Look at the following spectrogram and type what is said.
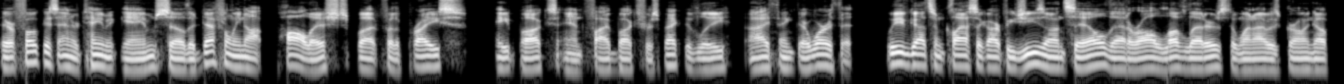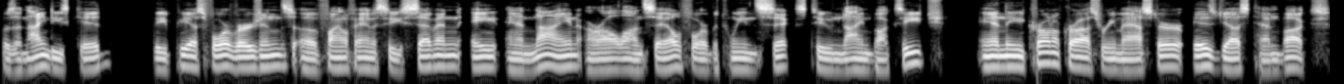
They're focus entertainment games, so they're definitely not polished, but for the price, eight bucks and five bucks respectively, I think they're worth it. We've got some classic RPGs on sale that are all love letters to when I was growing up as a 90s kid. The PS4 versions of Final Fantasy 7, 8, and 9 are all on sale for between 6 to 9 bucks each, and the Chrono Cross remaster is just 10 bucks.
